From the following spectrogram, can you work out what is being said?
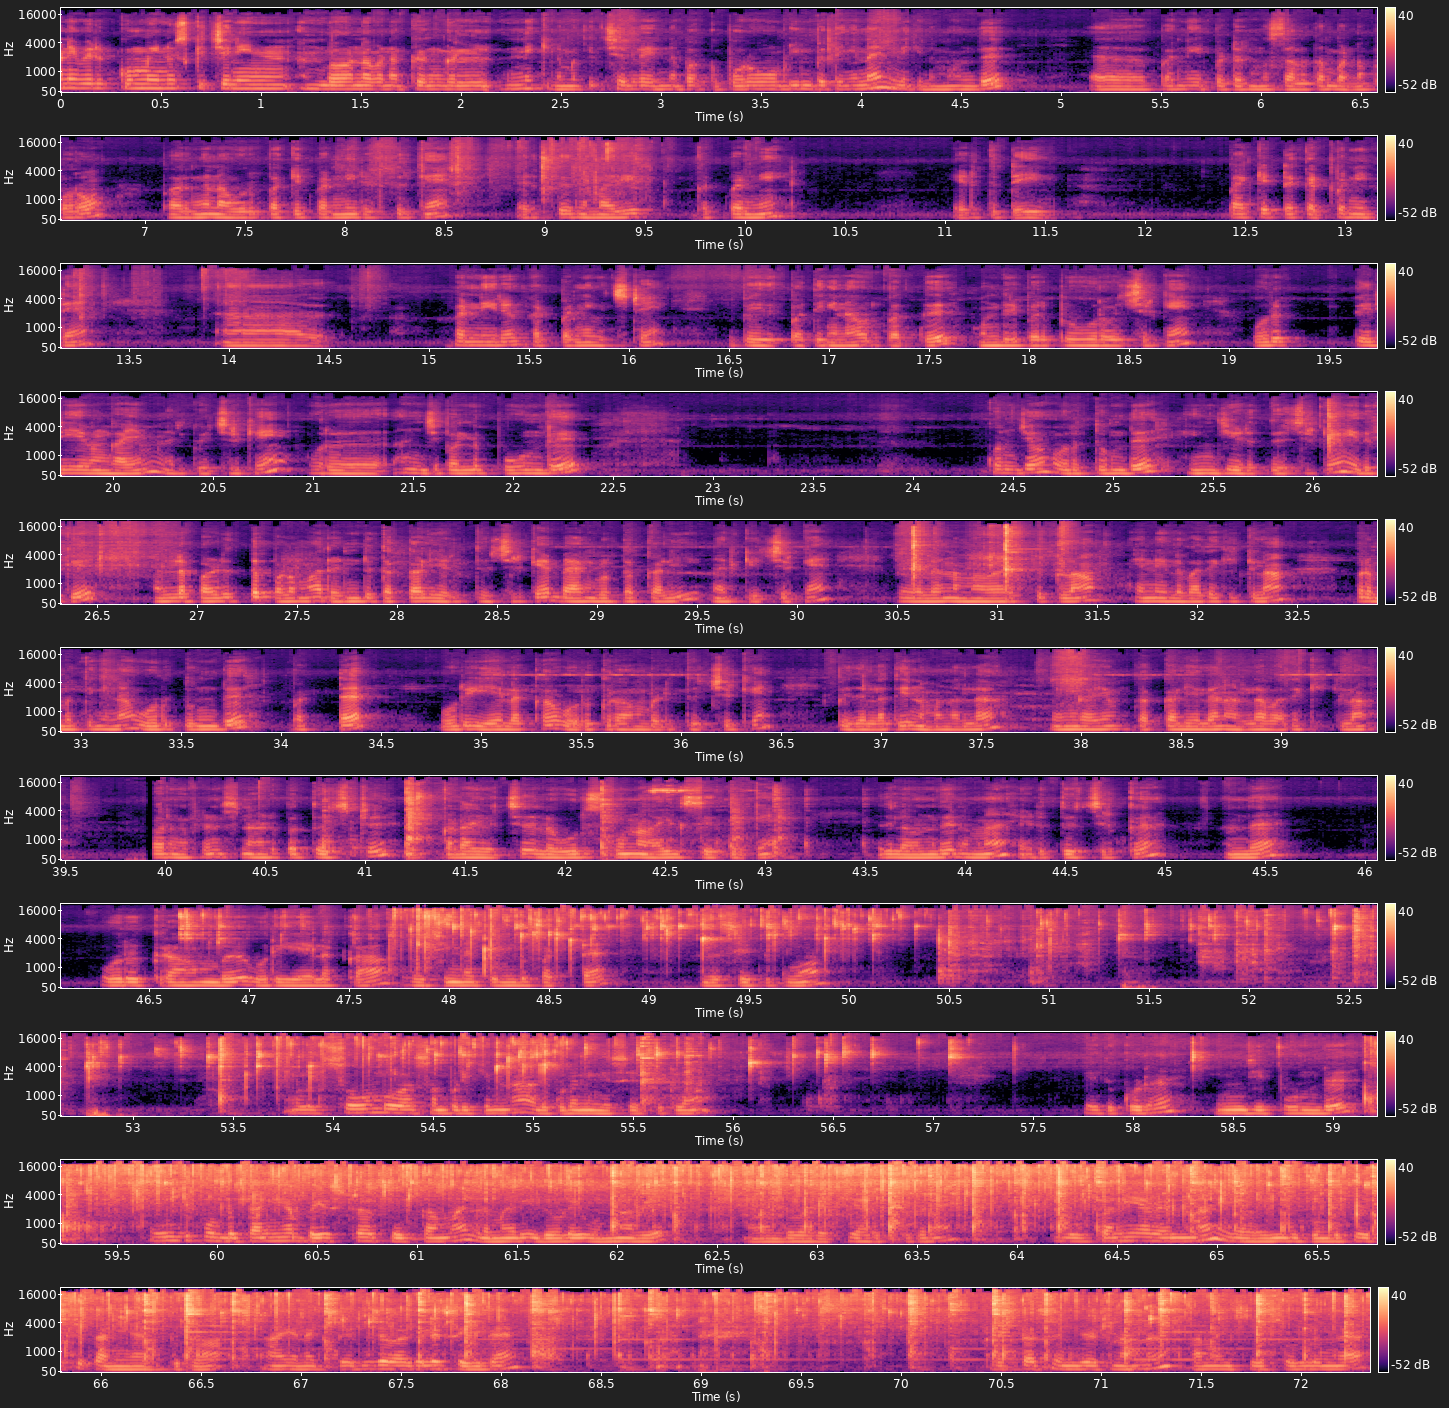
அனைவருக்கும் மீனூஸ் கிச்சனின் அன்பான வணக்கங்கள். இன்றைக்கி நம்ம கிச்சனில் என்ன பார்க்க போகிறோம் அப்படின்னு பார்த்தீங்கன்னா இன்றைக்கி நம்ம வந்து பன்னீர் பட்டர் மசாலா தான் பண்ண போகிறோம் பாருங்கள் நான் ஒரு பாக்கெட் பன்னீர் எடுத்திருக்கேன். எடுத்து இந்த மாதிரி கட் பண்ணி எடுத்துட்டேன். பாக்கெட்டை கட் பண்ணிட்டேன். பன்னீரும் கட் பண்ணி வச்சுட்டேன். இப்போ இது பார்த்தீங்கன்னா ஒரு பத்து முந்திரி பருப்பு ஊற வச்சுருக்கேன். ஒரு பெரிய வெங்காயம் நறுக்கி வச்சுருக்கேன். ஒரு அஞ்சு பல் பூண்டு கொஞ்சம் ஒரு துண்டு இஞ்சி எடுத்து வச்சுருக்கேன். இதுக்கு நல்ல பழுத்த பழமாக ரெண்டு தக்காளி எடுத்து வச்சுருக்கேன். பெங்களூர் தக்காளி நறுக்கி வச்சுருக்கேன். இதெல்லாம் நம்ம வறுத்துக்கலாம். எண்ணெயில் வதக்கிக்கலாம். அப்புறம் பார்த்திங்கன்னா ஒரு துண்டு பட்டை ஒரு ஏலக்காய் ஒரு கிராம்பு எடுத்து வச்சுருக்கேன். இப்போ இது எல்லாத்தையும் நம்ம நல்லா வெங்காயம் தக்காளியெல்லாம் நல்லா வதக்கிக்கலாம். பாருங்கள் ஃப்ரெண்ட்ஸ் நான் அடுப்பத்தை வச்சுட்டு கடாய் வச்சு அதில் ஒரு ஸ்பூன் ஆயில் சேர்த்துருக்கேன். இதில் வந்து நம்ம எடுத்து வச்சுருக்க அந்த ஒரு கிராம்பு ஒரு ஏலக்காய் ஒரு சின்ன துண்டு பட்டை அதை சேர்த்துக்குவோம். உங்களுக்கு சோம்பு வாசம் பிடிக்கும்னா அது கூட நீங்கள் சேர்த்துக்கலாம். இது கூட இஞ்சி பூண்டு. இஞ்சி பூண்டு தனியாக பேஸ்ட்டாக சேர்க்காமல் இந்த மாதிரி இதோடய ஒன்றாவே நான் வந்து வதக்கி அரைச்சிக்கிறேன். உங்களுக்கு தனியாக வேணும்னா நீங்கள் இஞ்சி பூண்டு பேஸ்ட்டு தனியாக எடுத்துக்கலாம். நான் எனக்கு தெரிஞ்ச வகையில் செய்கிறேன் கரெக்டாக செஞ்சிருக்கேன்னு கமெண்ட்ஸில் சொல்லுங்கள்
